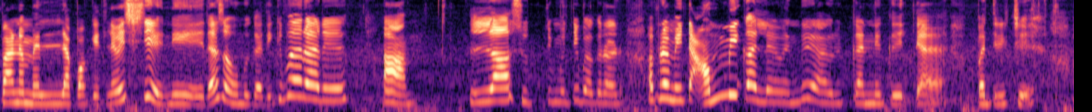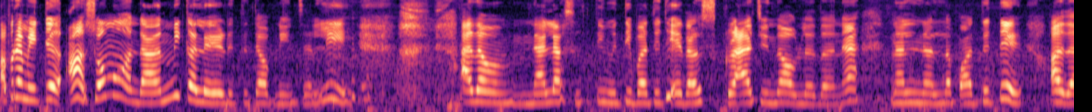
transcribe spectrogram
பணம் எல்லாம் பாக்கெட்டில் வச்சு நேராக சோம்பு கதைக்கு போகிறாரு ஆ எல்லாம் சுற்றி முற்றி பார்க்குறாரு அப்புறமேட்டு அம்மிக்கல்ல வந்து அவர் கண்ணுக்கு பத்திரிச்சு. அப்புறமேட்டு ஆ சோமு அந்த அம்மிக்கல்லை எடுத்துட்டா அப்படின்னு சொல்லி அதை நல்லா சுற்றி முற்றி பார்த்துட்டு ஏதாவது ஸ்க்ராட்ச் இருந்தால் அவ்வளோதானே நல்ல நல்லா பார்த்துட்டு அதை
